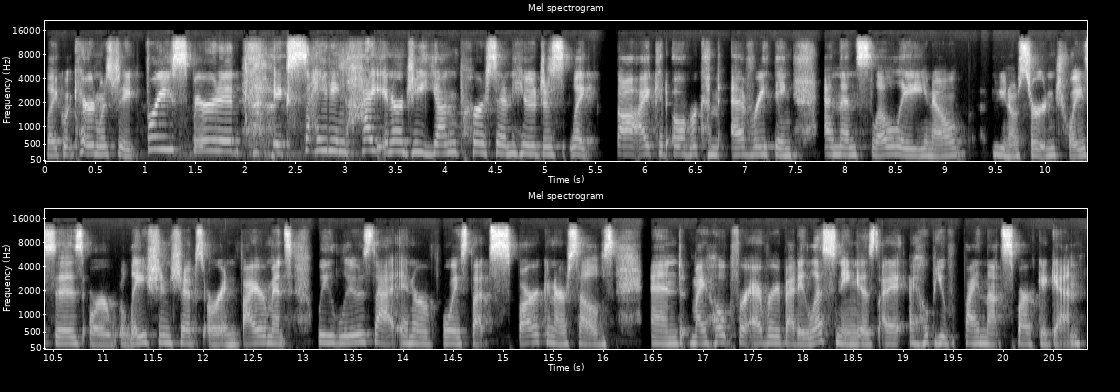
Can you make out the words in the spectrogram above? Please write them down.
like what Karen was saying, free spirited, exciting, high energy young person who just like thought I could overcome everything. And then slowly, you know, you know certain choices or relationships or environments we lose that inner voice that spark in ourselves. And my hope for everybody listening is i, I hope you find that spark again.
